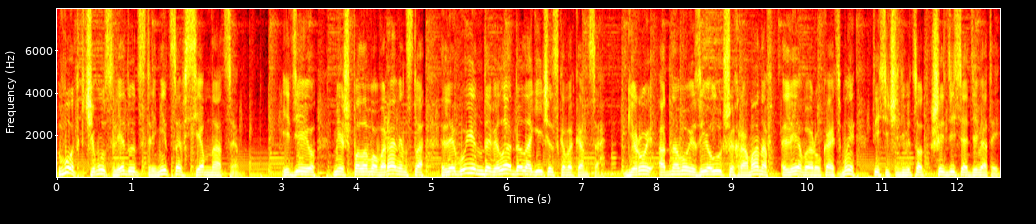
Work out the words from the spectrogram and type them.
Вот к чему следует стремиться всем нациям. Идею межполового равенства Легуин довела до логического конца. Герой одного из ее лучших романов «Левая рука тьмы» 1969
